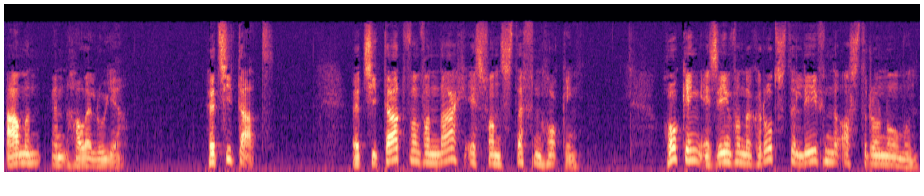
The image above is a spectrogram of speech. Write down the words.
Amen en halleluja. Het citaat. Het citaat van vandaag is van Stephen Hawking. Hawking is een van de grootste levende astronomen.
